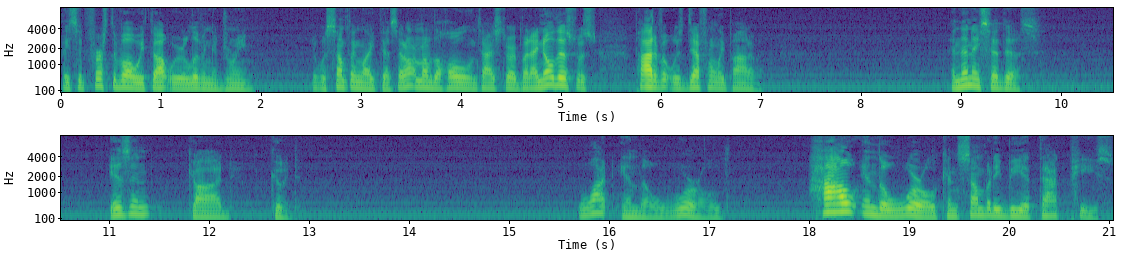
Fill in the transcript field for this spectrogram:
They said, First of all, we thought we were living a dream. It was something like this. I don't remember the whole entire story, but I know this was part of it, was definitely part of it. And then they said this Isn't God good? What in the world? How in the world can somebody be at that peace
